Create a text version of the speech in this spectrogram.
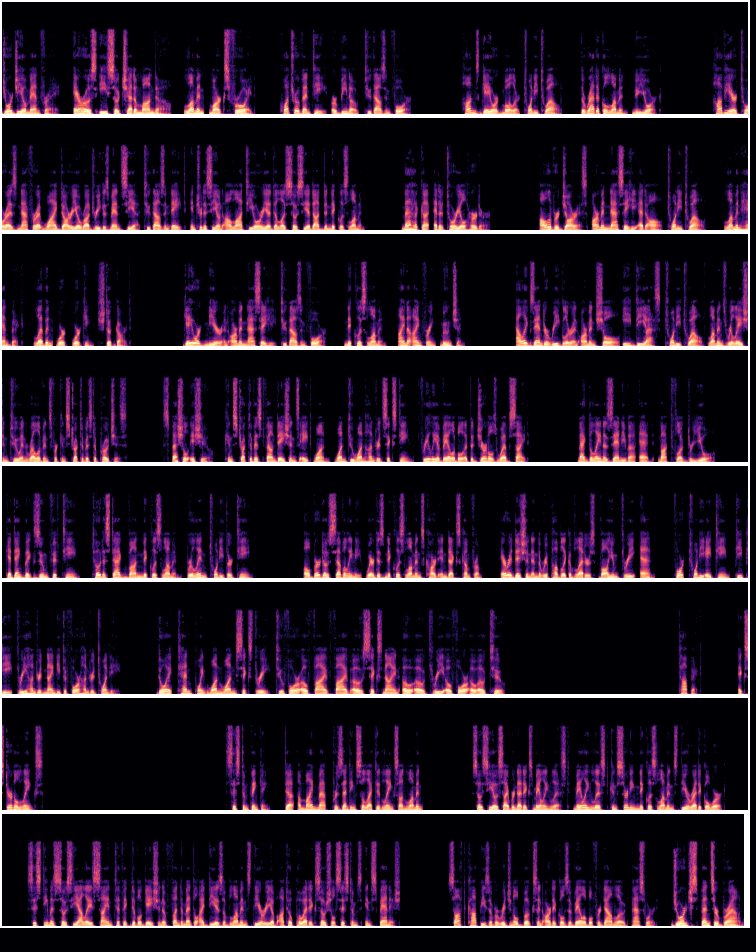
Giorgio Manfrei. Eros e Società Mondo. Luhmann, Marx Freud. Quattro Venti, Urbino, 2004. Hans Georg Moeller 2012. The Radical Luhmann, New York. Javier Torres Nafarrate y Dario Rodriguez Mansilla 2008, Introducción a la teoría de la sociedad de Niklas Luhmann. Mexica, Editorial Herder. Oliver Jahraus, Armin Nassehi et al., 2012. Luhmann Handbuch. Leben, Work, Working, Stuttgart. Georg Kneer and Armin Nassehi 2004. Niklas Luhmann. Eine Einführung, München. Alexander Riegler and Armin Scholl eds. 2012 Luhmann's relation to and relevance for constructivist approaches. Special issue. Constructivist Foundations 8 1, 1–116, freely available at the journal's website Magdalena Zaniva ed., Nachtflug der Eule. Gedenkbuch Zoom 15. Todestag von Niklas Luhmann, Berlin 2013. Alberto Cevolini, Where Does Niklas Luhmann's Card Index Come From? Erudition and the Republic of Letters, Volume 3, n. 4, 2018, pp. 390–420 doi 10.1163 240550690-00304002 Topic External links System thinking. De, a mind map presenting selected links on Luhmann Socio-cybernetics mailing list, mailing list concerning Niklas Luhmann's theoretical work. Sistemas Sociales scientific divulgation of fundamental ideas of Luhmann's theory of autopoietic social systems in Spanish. Soft copies of original books and articles available for download. Password. George Spencer Brown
